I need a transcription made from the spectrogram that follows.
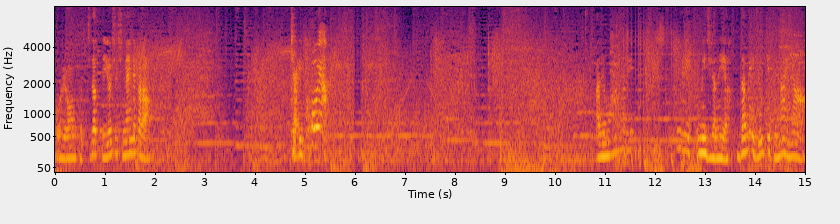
そうよ、こっちだって優勝しないんだから。キャリコーやあ、でもあんまり、イメイメージじゃねえや。ダメージ受けてないな。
